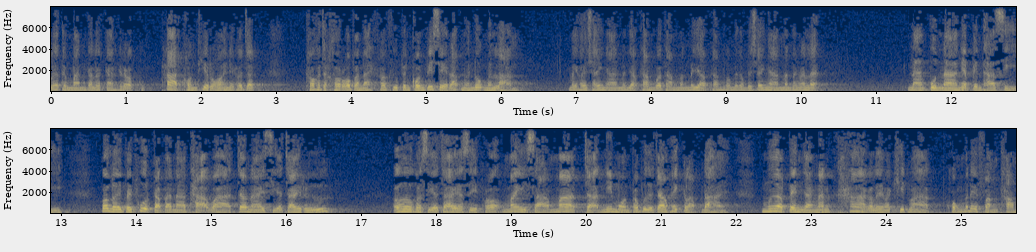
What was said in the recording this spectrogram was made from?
แล้วแต่มันกันแล้วกันเรียกว่าทาสคนที่ร้อยเนี่ยเขาจะเขาก็จะเคารพอะนะเขาคือเป็นคนพิเศษรักเหมือนลูกเหมือนหลาน ไม่ค่อยใช้งานมันอยากทำก็ทำมันไม่อยากทำก็ไม่ต้องไปใช้งานมันทั้งนั้นแหละ นางปุณนาเนี่ยเป็นทาสี ก็เลยไปพูดกับอนาถาว่าเจ้านายเสียใจหรือ เออก็เสียใจสิ เพราะไม่สามารถจะนิมนต์พระพุทธเจ้าให้กลับได้ เมื่อเป็นอย่างนั้นข้าก็เลยมาคิดว่า คงไม่ได้ฟังธรรม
